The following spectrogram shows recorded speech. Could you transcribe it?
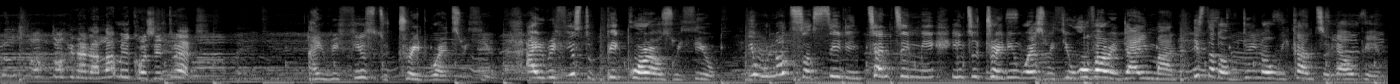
Will you stop talking and allow me to concentrate? I refuse to trade words with you. I refuse to pick quarrels with you. You will not succeed in tempting me into trading words with you over a dying man instead of doing all we can to help him.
